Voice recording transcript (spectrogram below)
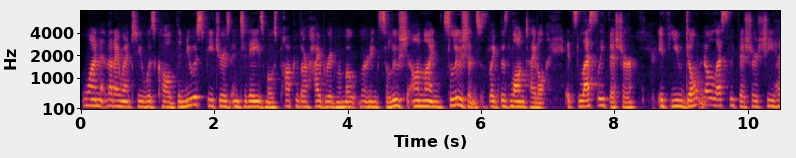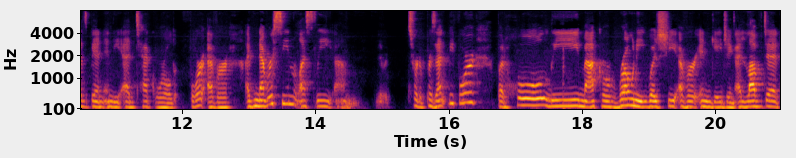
one that I went to was called The Newest Features in Today's Most Popular Hybrid Remote Learning Solution Online Solutions. It's like this long title. It's Leslie Fisher. If you don't know Leslie Fisher, she has been in the ed tech world forever. I've never seen Leslie um, sort of present before, but holy macaroni was she ever engaging. I loved it.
